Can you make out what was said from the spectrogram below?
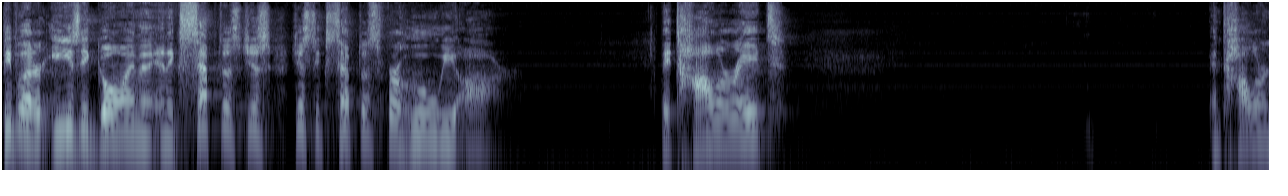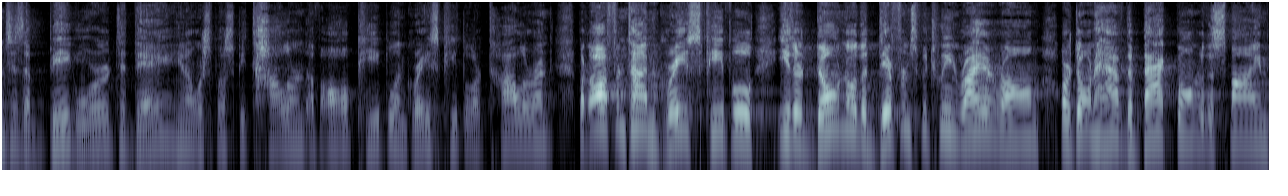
people that are easygoing and accept us, just, just accept us for who we are. They tolerate And tolerance is a big word today. You know, we're supposed to be tolerant of all people, and grace people are tolerant. But oftentimes, grace people either don't know the difference between right and wrong or don't have the backbone or the spine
